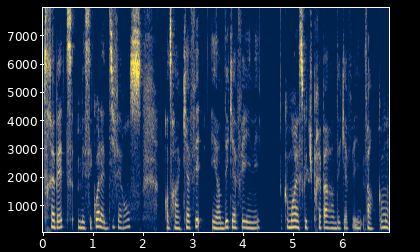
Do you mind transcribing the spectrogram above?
très bête, mais c'est quoi la différence entre un café et un décaféiné? Comment est-ce que tu prépares un décaféiné? Enfin, comment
